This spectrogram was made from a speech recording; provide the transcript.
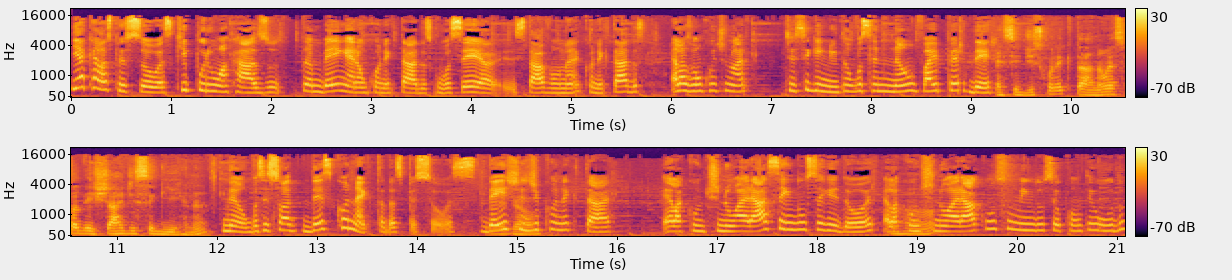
E aquelas pessoas que por um acaso também eram conectadas com você, estavam, né, conectadas, elas vão continuar te seguindo, então você não vai perder. É se desconectar, não é só deixar de seguir, né? Não, você só desconecta das pessoas. Deixe Legal. de conectar. Ela continuará sendo um seguidor, ela uhum. continuará consumindo o seu conteúdo,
